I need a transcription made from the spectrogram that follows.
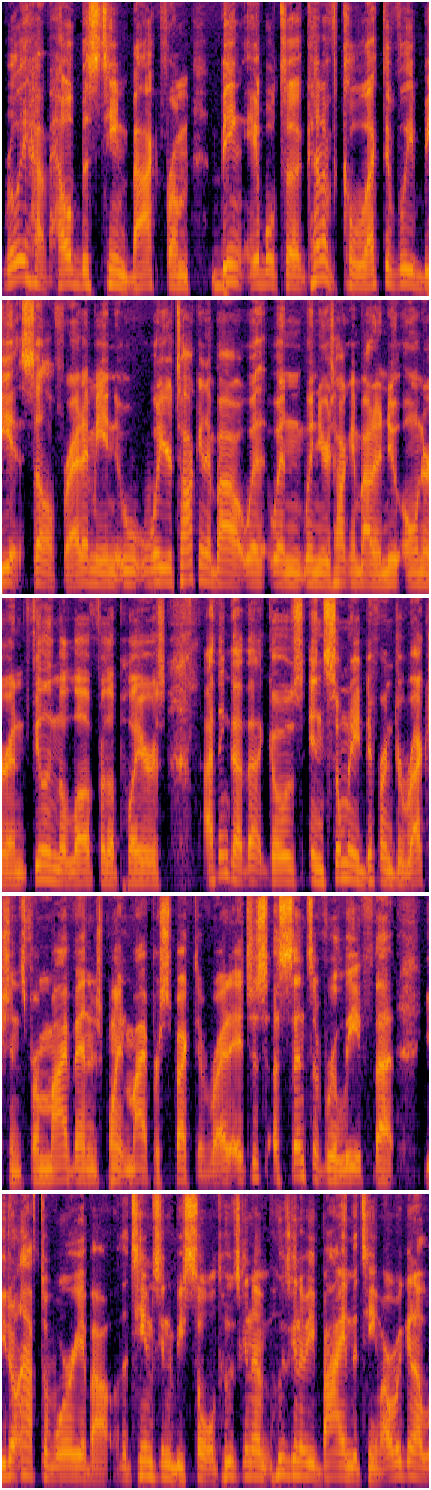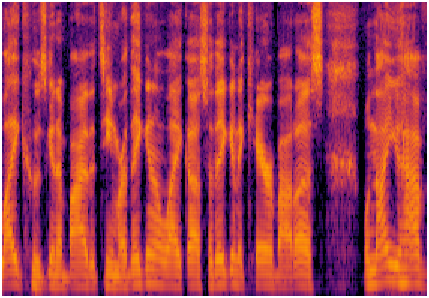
really have held this team back from being able to kind of collectively be itself, right? I mean, what you're talking about with when when you're talking about a new owner and feeling the love for the players, I think that that goes in so many different directions from my vantage point my perspective, right? It's just a sense of relief that you don't have to worry about the team's going to be sold, who's going to who's going to be buying the team, are we going to like who's going to buy the team, are they going to like us, are they going to care about us? Well, now you have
